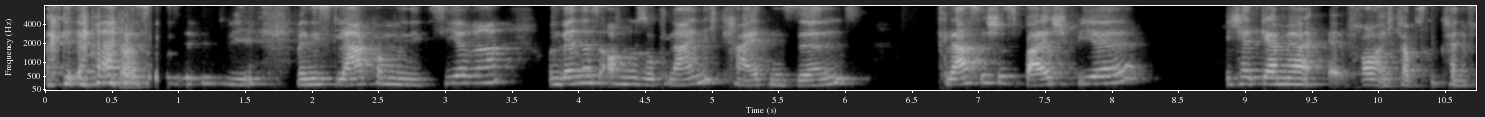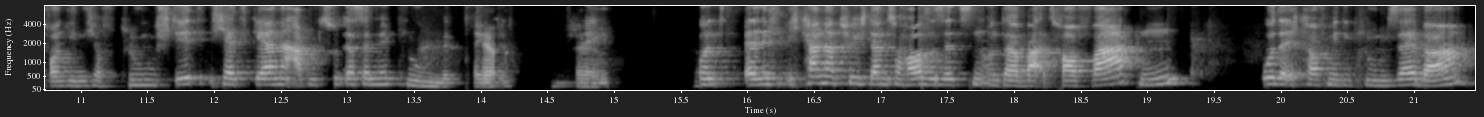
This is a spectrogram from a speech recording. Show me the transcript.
ja, das ist irgendwie, wenn ich es klar kommuniziere und wenn es auch nur so Kleinigkeiten sind, klassisches Beispiel, ich hätte gerne mehr äh, Frauen, ich glaube, es gibt keine Frauen, die nicht auf Blumen steht, ich hätte gerne ab und zu, dass er mir Blumen mitbringt. Ja. Und ich, ich kann natürlich dann zu Hause sitzen und darauf warten, oder ich kaufe mir die Blumen selber.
